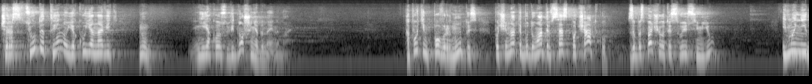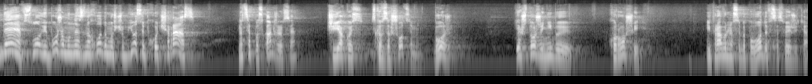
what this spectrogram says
через цю дитину, яку я навіть ну, ніякого відношення до неї не маю. А потім повернутись, починати будувати все спочатку, забезпечувати свою сім'ю. І ми ніде в Слові Божому не знаходимо, щоб Йосип хоч раз на це поскаржився, чи якось сказав, за що це мені? Боже, я ж теж ніби хороший і правильно себе поводив все своє життя.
